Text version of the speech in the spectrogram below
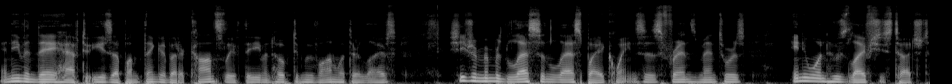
and even they have to ease up on thinking about her constantly if they even hope to move on with their lives. She's remembered less and less by acquaintances, friends, mentors, anyone whose life she's touched.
